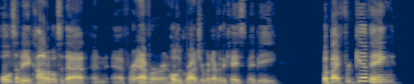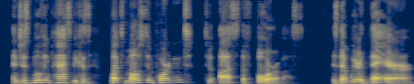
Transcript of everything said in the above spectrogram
hold somebody accountable to that and uh, forever and hold a grudge or whatever the case may be but by forgiving and just moving past because what's most important to us, the four of us, is that we're there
